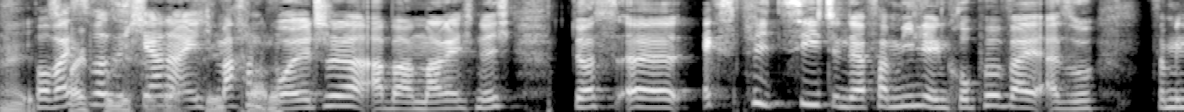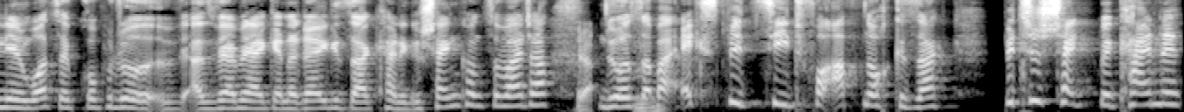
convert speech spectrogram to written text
Äh, Boah, weißt du, was ich gerne eigentlich machen gerade. wollte, aber mache ich nicht. Du hast äh, explizit in der Familiengruppe, weil, also Familien-WhatsApp-Gruppe, also wir haben ja generell gesagt, keine Geschenke und so weiter. Ja. Du hast Mhm. aber explizit vorab noch gesagt, bitte schenkt mir keine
